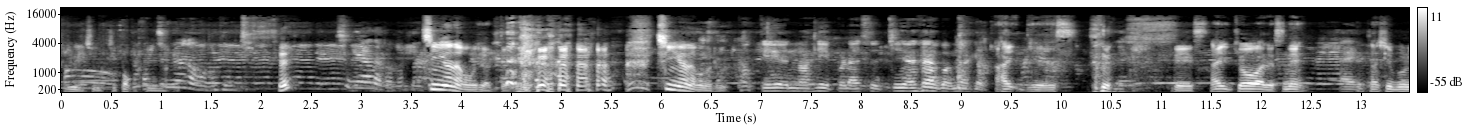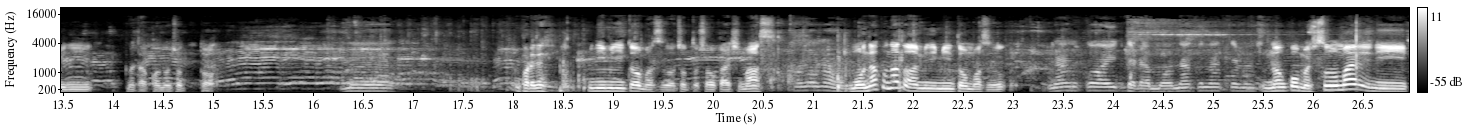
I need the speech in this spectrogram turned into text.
11日、ポッキーの。え？チンアナゴの日。チンアナゴの日やって。チンアナゴの日。ポッキーの日プラスチンアナゴの日。はい、です。です。はい、今日はですね、はい、久しぶりに、またこのちょっと、もう、これね、ミニミニトーマスをちょっと紹介します。もうなくなったな、ミニミニトーマス。何個行ったらもうなくなってました。何個も、その前に、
